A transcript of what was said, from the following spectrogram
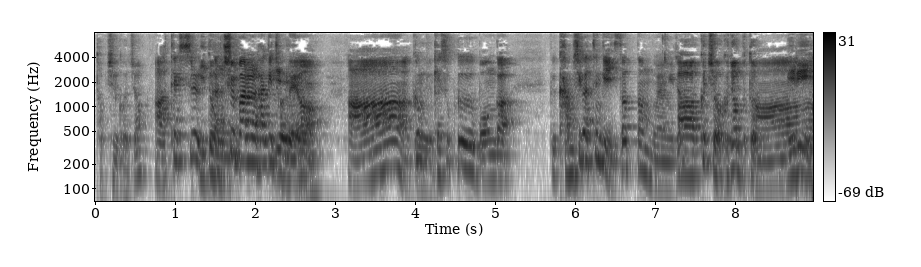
덮친 거죠. 아 택시를 이동- 그러니까 출발을 하기 전에요. 예. 아 그럼 그- 계속 그 뭔가 그 감시 같은 게 있었던 모양이죠. 아, 그쵸. 그 전부터 아. 미리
